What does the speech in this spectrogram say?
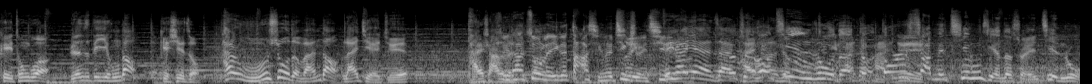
可以通过人字第一洪道给卸走。它是无数的弯道来解决排沙的所以问题。他做了一个大型的净水器飞。沙堰在那最后进入的都都是上面清洁的水进入，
